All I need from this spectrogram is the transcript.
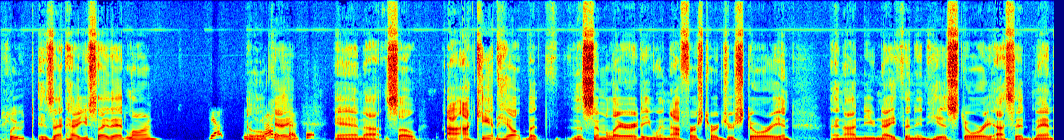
Plute. Is that how you say that, Lauren? Yep. okay. And uh, so I, I can't help but the similarity when I first heard your story and and I knew Nathan and his story. I said, "Man,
